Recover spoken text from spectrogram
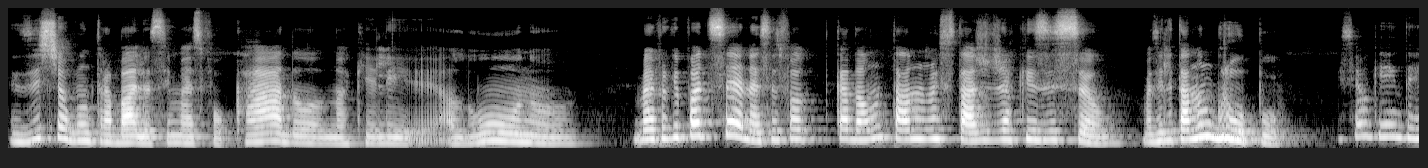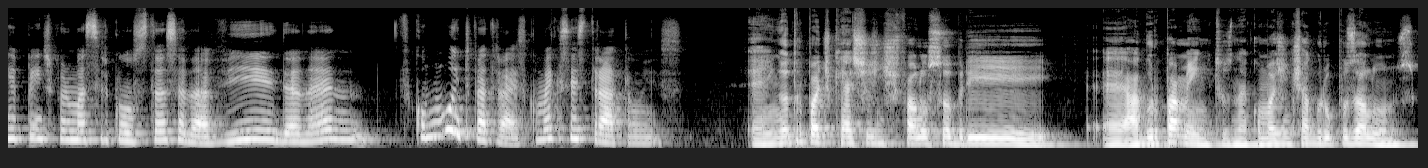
Existe algum trabalho assim mais focado naquele aluno? Mas porque pode ser, né? Vocês falam que cada um está num estágio de aquisição, mas ele está num grupo. E se alguém, de repente, por uma circunstância da vida, né, ficou muito para trás, como é que vocês tratam isso? É, em outro podcast a gente falou sobre é, agrupamentos, né? Como a gente agrupa os alunos.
